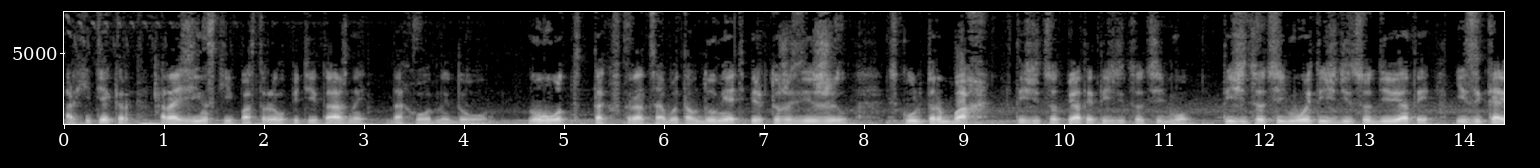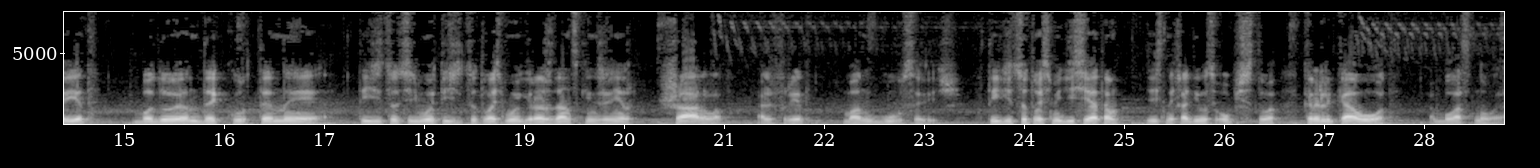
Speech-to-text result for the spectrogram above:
архитектор Розинский построил пятиэтажный доходный дом. Ну вот, так вкратце об этом доме. А теперь кто же здесь жил? Скульптор Бах 1905-1907. 1907-1909 языковед Бодуэн де Куртене. 1907-1908 гражданский инженер Шарлов Альфред Мангусович. В 1980-м здесь находилось общество Кроликовод областное.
